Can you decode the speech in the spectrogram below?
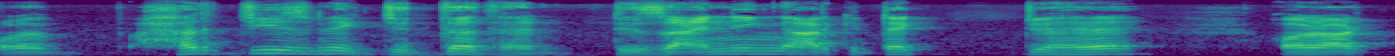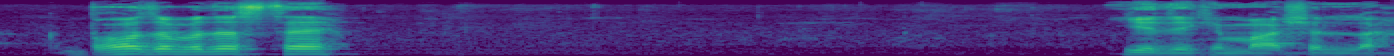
और हर चीज़ में एक जिद्दत है। डिज़ाइनिंग, आर्किटेक्ट जो है और बहुत ज़बरदस्त है। ये देखें माशाल्लाह।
